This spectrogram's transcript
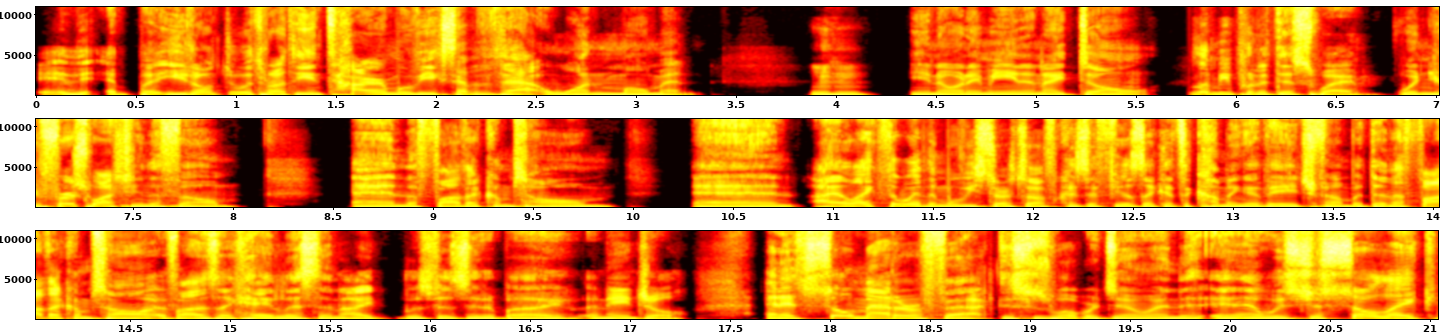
It- it- but you don't do it throughout the entire movie except that one moment. Mhm. You know what I mean? And I don't, let me put it this way. When you're first watching the film and the father comes home, and I like the way the movie starts off because it feels like it's a coming of age film. But then the father comes home. The father's like, hey, listen, I was visited by an angel. And it's so matter of fact. This is what we're doing. And it was just so like,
